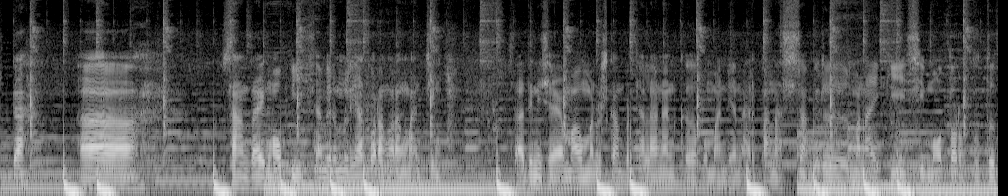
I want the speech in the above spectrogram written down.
Sudah eh, santai ngopi sambil melihat orang-orang mancing. Saat ini saya mau meneruskan perjalanan ke pemandian air panas sambil menaiki si motor butut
